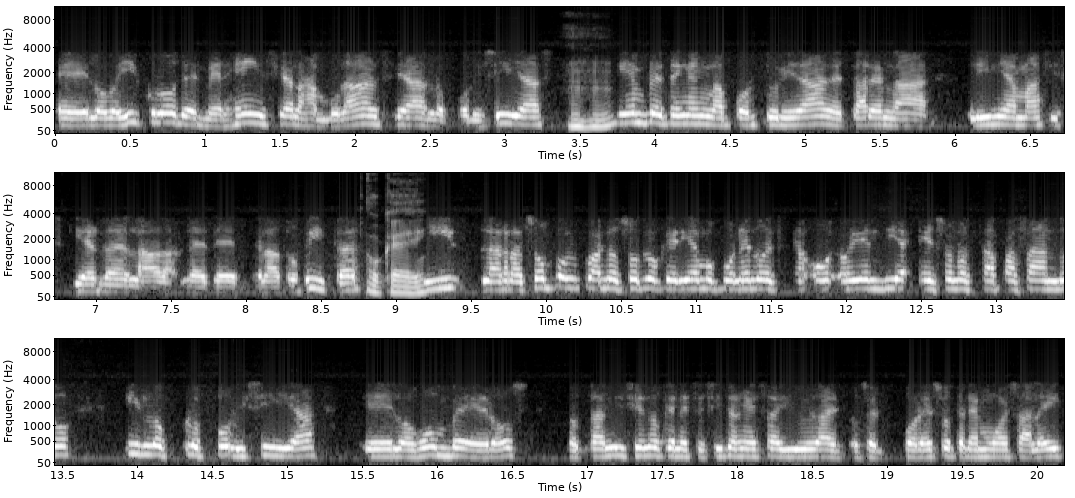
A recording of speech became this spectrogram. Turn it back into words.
eh, los vehículos de emergencia, las ambulancias, los policías, siempre tengan la oportunidad de estar en la línea más izquierda de la, de, la autopista. Y la razón por la cual nosotros queríamos ponerlo es que hoy, en día eso no está pasando y los, policías, eh, los bomberos, nos están diciendo que necesitan esa ayuda, entonces por eso tenemos esa ley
